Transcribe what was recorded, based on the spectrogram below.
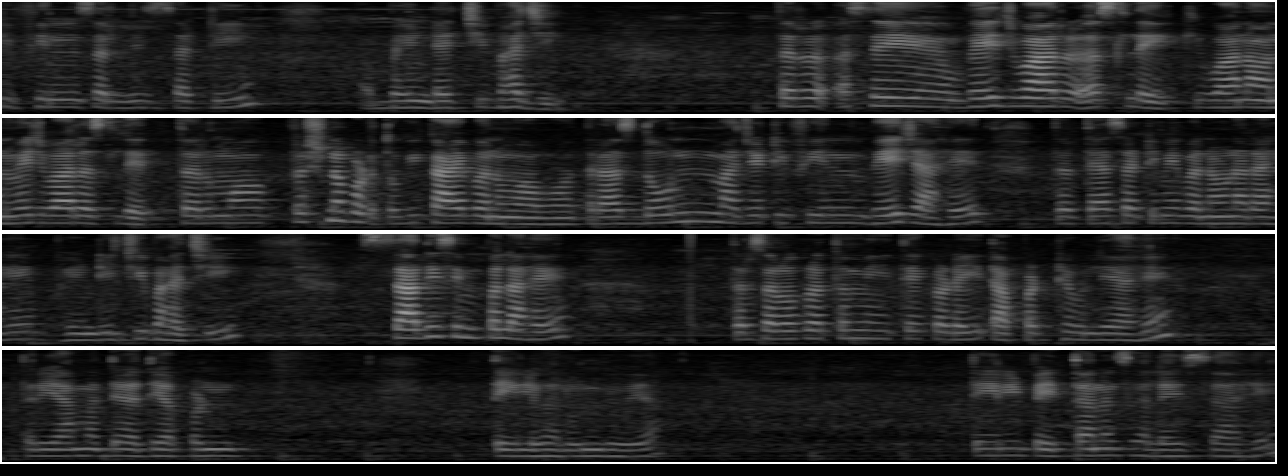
टिफिन सर्व्हिससाठी भेंड्याची भाजी. तर असे व्हेज वार असले किंवा नॉनव्हेज वार असले तर मग प्रश्न पडतो की काय बनवावं? तर आज दोन माझे टिफिन व्हेज आहेत तर त्यासाठी मी बनवणार आहे भेंडीची भाजी. साधी सिंपल आहे. तर सर्वप्रथम मी इथे कढई तापत ठेवली आहे. तर यामध्ये आधी आपण तेल घालून घेऊया. तेल बेतानच घालायचं आहे.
